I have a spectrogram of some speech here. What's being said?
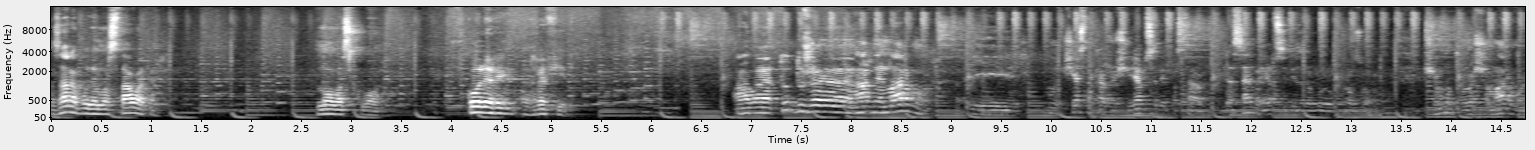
Зараз будемо ставити нове скло в кольорі графіт. Але тут дуже гарний мармур і, ну, чесно кажучи, я б собі поставив для себе, я б собі зробив прозоро. Чому? Тому що мармур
